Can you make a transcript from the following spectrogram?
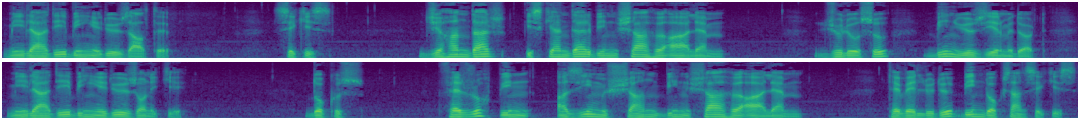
miladi 1706 8. Cihandar İskender bin Şahı Alem. Cülusu 1124 miladi 1712 9. Ferruh bin Azimüşşan bin Şahı Alem tevellüdü 1098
